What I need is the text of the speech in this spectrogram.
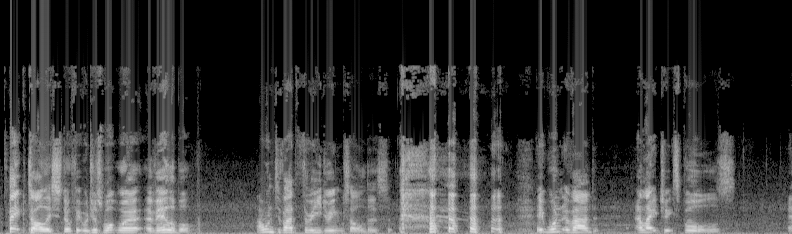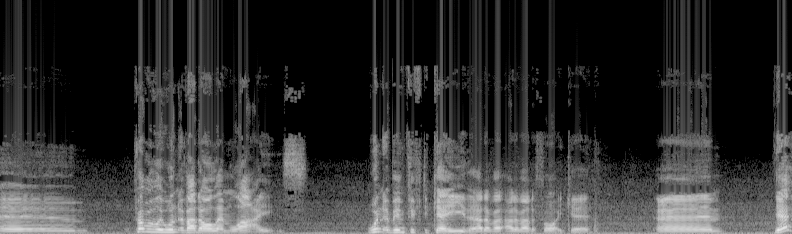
Expect all this stuff, it was just what were available. I wouldn't have had three drinks holders. it wouldn't have had electric spools. Um, probably wouldn't have had all them lights. Wouldn't have been 50k either. I'd have, I'd have had a 40k. Um, yeah,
